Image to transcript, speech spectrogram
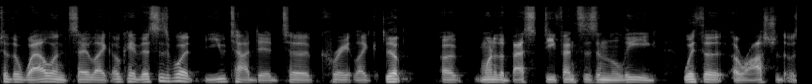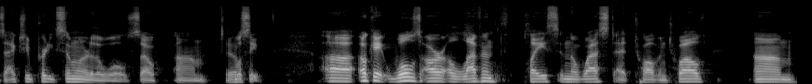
to the well and say, like, okay, this is what Utah did to create like Yep. a, one of the best defenses in the league with a, a roster that was actually pretty similar to the Wolves. So um Yep. we'll see. Uh okay, Wolves are 11th place in the West at 12 and 12. Um,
